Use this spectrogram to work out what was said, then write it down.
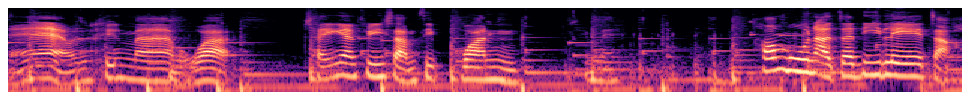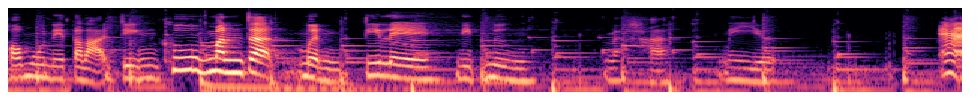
แหมมันจะขึ้นมาบอกว่าใช้งานฟรี 30 วันใช่ไหมข้อมูลอาจจะดีเลย์จากข้อมูลในตลาดจริง คือมันจะเหมือนดีเลย์นิดนึงนะคะ ไม่เยอะอะ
